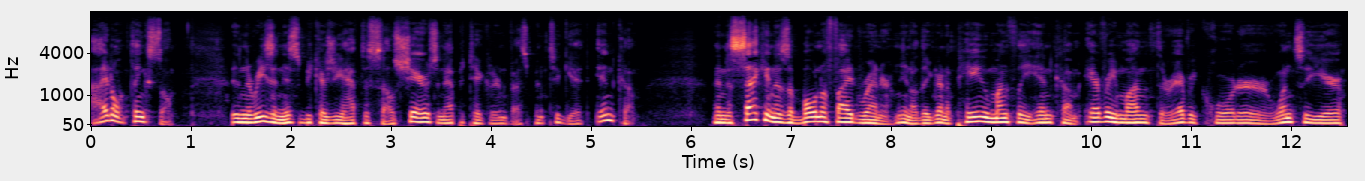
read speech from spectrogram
I don't think so. And the reason is because you have to sell shares in that particular investment to get income. And the second is a bona fide renter. You know, they're going to pay you monthly income every month or every quarter or once a year.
